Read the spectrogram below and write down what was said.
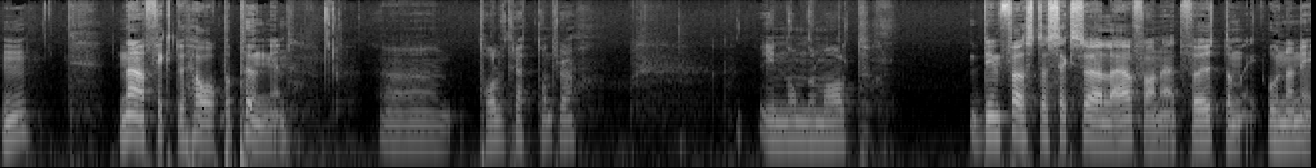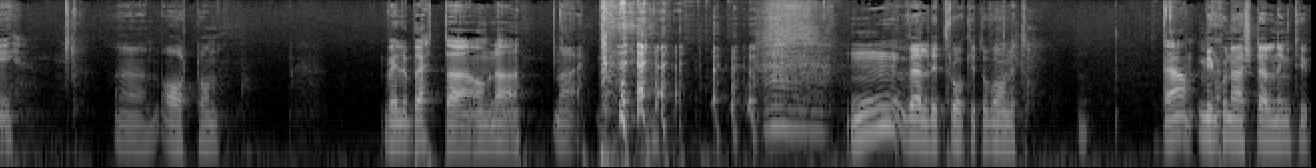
Mm. När fick du hår på pungen? Uh, 12-13 tror jag. Inom normalt. Din första sexuella erfarenhet förutom onani? Eh, 18. Vill du berätta om det här? Nej. Mm. Väldigt tråkigt och vanligt. Ja, Missionärställning typ.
